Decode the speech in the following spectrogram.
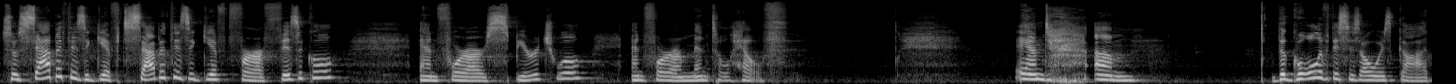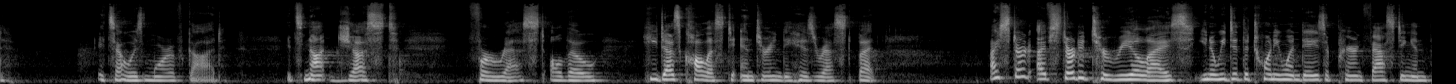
So Sabbath is a gift. Sabbath is a gift for our physical and for our spiritual and for our mental health. And um, the goal of this is always God. It's always more of God. It's not just for rest, although He does call us to enter into His rest. But I start, I've started to realize, you know, we did the 21 days of prayer and fasting, and,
